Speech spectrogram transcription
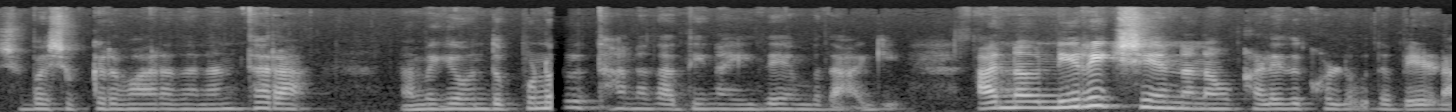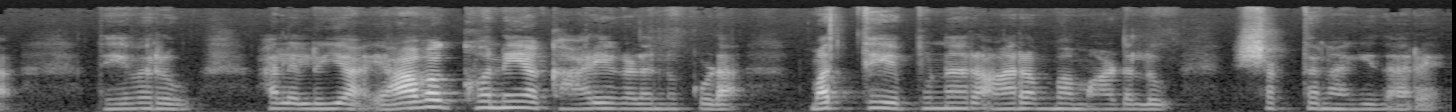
ಶುಭ ಶುಕ್ರವಾರದ ನಂತರ ನಮಗೆ ಒಂದು ಪುನರುತ್ಥಾನದ ದಿನ ಇದೆ ಎಂಬುದಾಗಿ. ಆ ನಾವು ನಿರೀಕ್ಷೆಯನ್ನು ನಾವು ಕಳೆದುಕೊಳ್ಳುವುದು ಬೇಡ. ದೇವರು ಅಲ್ಲೆಲುಯ್ಯ ಯಾವ ಕೊನೆಯ ಕಾರ್ಯಗಳನ್ನು ಕೂಡ ಮತ್ತೆ ಪುನರ್ ಆರಂಭ ಮಾಡಲು ಶಕ್ತನಾಗಿದ್ದಾರೆ.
